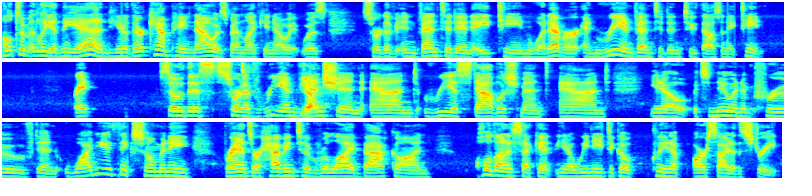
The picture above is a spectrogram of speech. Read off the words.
ultimately in the end, you know, their campaign now has been like, you know, it was sort of invented in 18 whatever and reinvented in 2018. Right? So this sort of reinvention yep. and reestablishment and you know it's new and improved and why do you think so many brands are having to rely back on hold on a second you know we need to go clean up our side of the street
